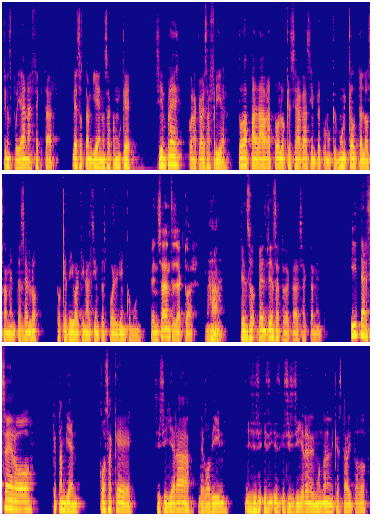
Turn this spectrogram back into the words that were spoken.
que nos pudieran afectar. Eso también, o sea, como que siempre con la cabeza fría. Toda palabra, todo lo que se haga, siempre como que muy cautelosamente hacerlo, porque te digo, al final siempre es por el bien común. Pensar antes de actuar. Ajá. Pienso, antes de actuar, exactamente. Y tercero, que también, cosa que si siguiera de Godín y si, siguiera en el mundo en el que estaba y todo,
